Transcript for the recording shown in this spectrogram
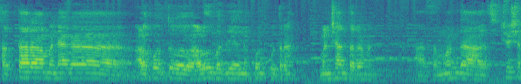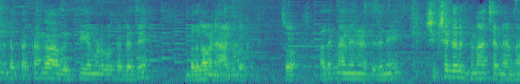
ಸತ್ತಾರ ಮನ್ಯಾಗ ಅಳ್ಕೊತು ಅಳು ಬದಲಿ ಅನ್ಕೊಂಡು ಕೂತ್ರ ಮನುಷ್ಯ ಅಂತಾರನ. ಆ ಸಂಬಂಧ, ಆ ಸಿಚುವೇಶನ್ಗೆ ತಕ್ಕಂಗೆ ಆ ವ್ಯಕ್ತಿ ಏನು ಮಾಡ್ಬೇಕಾಗೈತಿ? ಬದಲಾವಣೆ ಆಗ್ಬೇಕು ಸೊ ಅದಕ್ಕೆ ನಾನು ಏನು ಹೇಳ್ತಿದ್ದೀನಿ? ಶಿಕ್ಷಕರ ದಿನಾಚರಣೆಯನ್ನ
